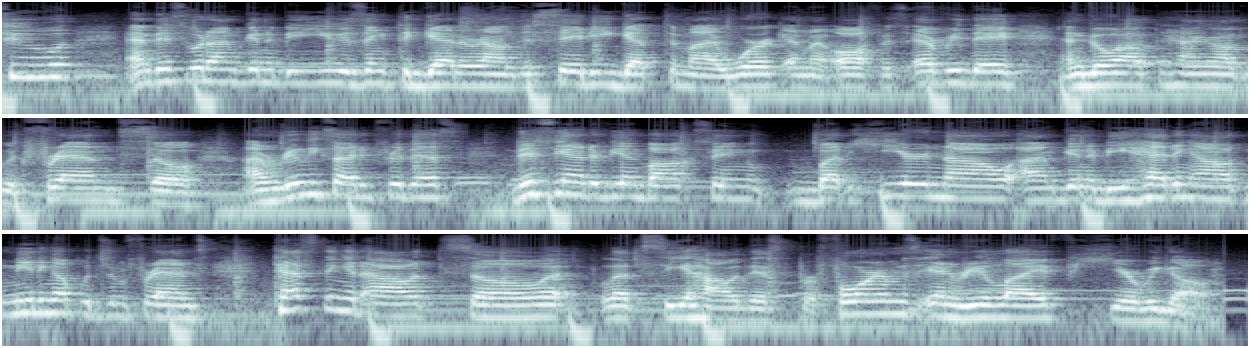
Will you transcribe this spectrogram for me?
2 and this is what I'm gonna be using to get around the city, get to my work and my office every day and go out to hang out with friends so I'm really excited for this. This is the end of the unboxing but here now I'm gonna be heading out, meeting up with some friends, testing it out so let's see how this performs in real life. Here we go.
